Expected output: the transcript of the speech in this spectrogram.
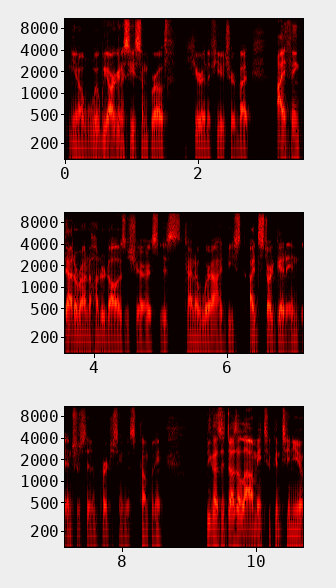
you know, we, we are going to see some growth here in the future, but I think that around a $100 a share is, is kind of where I'd be, I'd start getting interested in purchasing this company because it does allow me to continue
